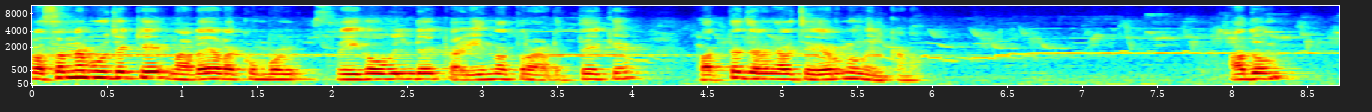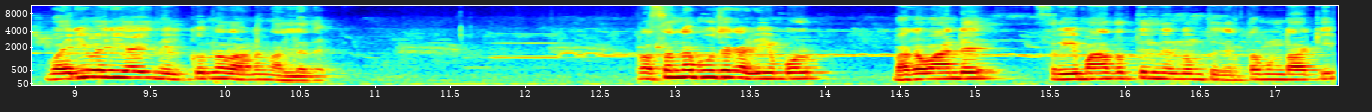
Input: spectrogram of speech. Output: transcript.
പ്രസന്ന പൂജയ്ക്ക് നടയടക്കുമ്പോൾ ശ്രീകോവിലിന്റെ കഴിയുന്നത്ര അടുത്തേക്ക് ഭക്തജനങ്ങൾ ചേർന്ന് നിൽക്കണം. അതും വരി വരിയായി നിൽക്കുന്നതാണ് നല്ലത്. പ്രസന്ന പൂജ കഴിയുമ്പോൾ ഭഗവാന്റെ ശ്രീമാതത്തിൽ നിന്നും തീർത്ഥമുണ്ടാക്കി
